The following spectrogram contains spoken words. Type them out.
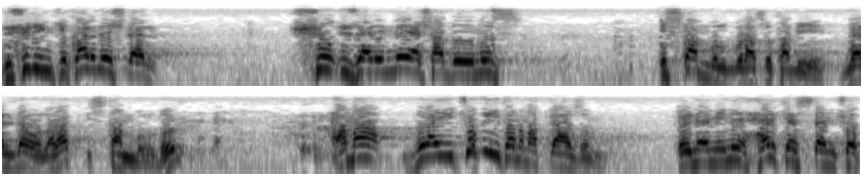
Düşünün ki kardeşler, şu üzerinde yaşadığımız İstanbul burası tabii, belde olarak İstanbul'dur. Ama burayı çok iyi tanımak lazım. Önemini herkesten çok,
